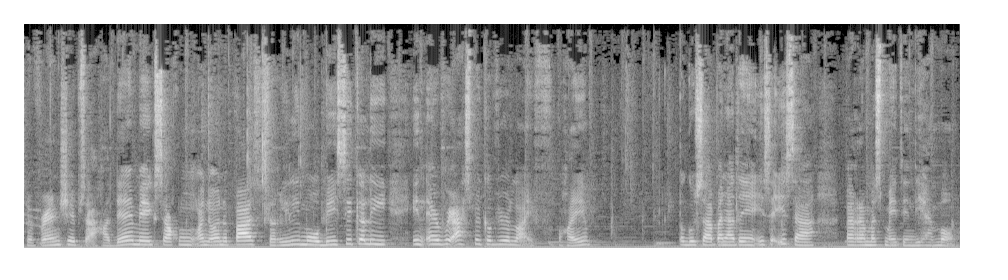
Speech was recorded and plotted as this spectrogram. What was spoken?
sa friendships, sa academics, sa kung ano-ano pa, sa sarili mo, basically, in every aspect of your life, okay? Pag-usapan natin yung isa-isa para mas maintindihan mo.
